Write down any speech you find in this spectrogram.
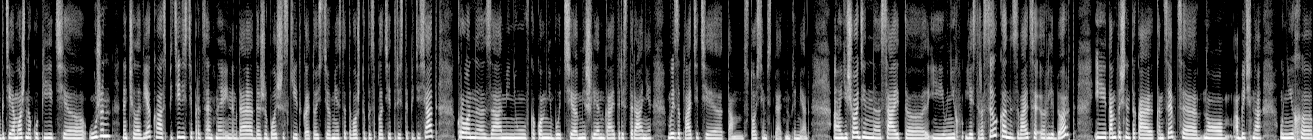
где можно купить ужин на человека с 50%, иногда даже больше скидкой. То есть вместо того, чтобы заплатить 350 50 крон за меню в каком-нибудь Michelin Guide ресторане, вы заплатите там 175, например. А, Еще один сайт, э, и у них есть рассылка, называется Early Bird, и там точно такая концепция, но обычно у них э,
